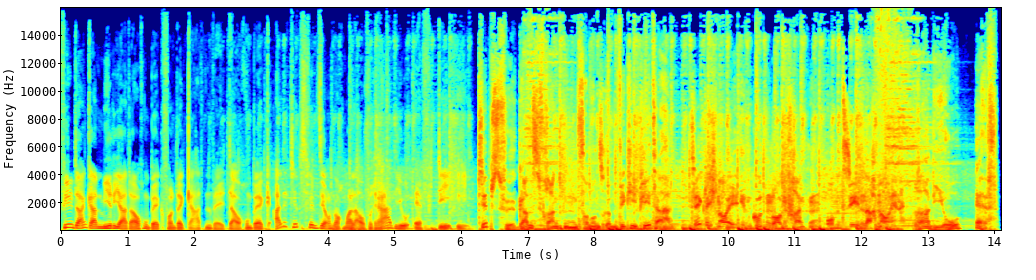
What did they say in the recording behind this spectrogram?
Vielen Dank an Mirja Dauchenbeck von der Gartenwelt Dauchenbeck. Alle Tipps finden Sie auch nochmal auf radiof.de. Tipps für ganz Franken von unserem Wiki Peter. Täglich neu im Guten Morgen Franken um 10 nach 9. Radio F.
